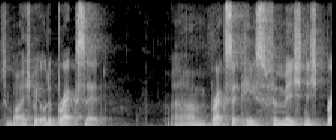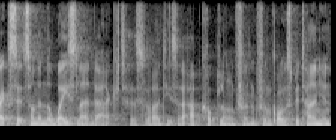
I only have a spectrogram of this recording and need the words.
zum Beispiel, oder Brexit. Ähm, Brexit hieß für mich nicht Brexit, sondern the Wasteland Act. Das war diese Abkopplung von, von Großbritannien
